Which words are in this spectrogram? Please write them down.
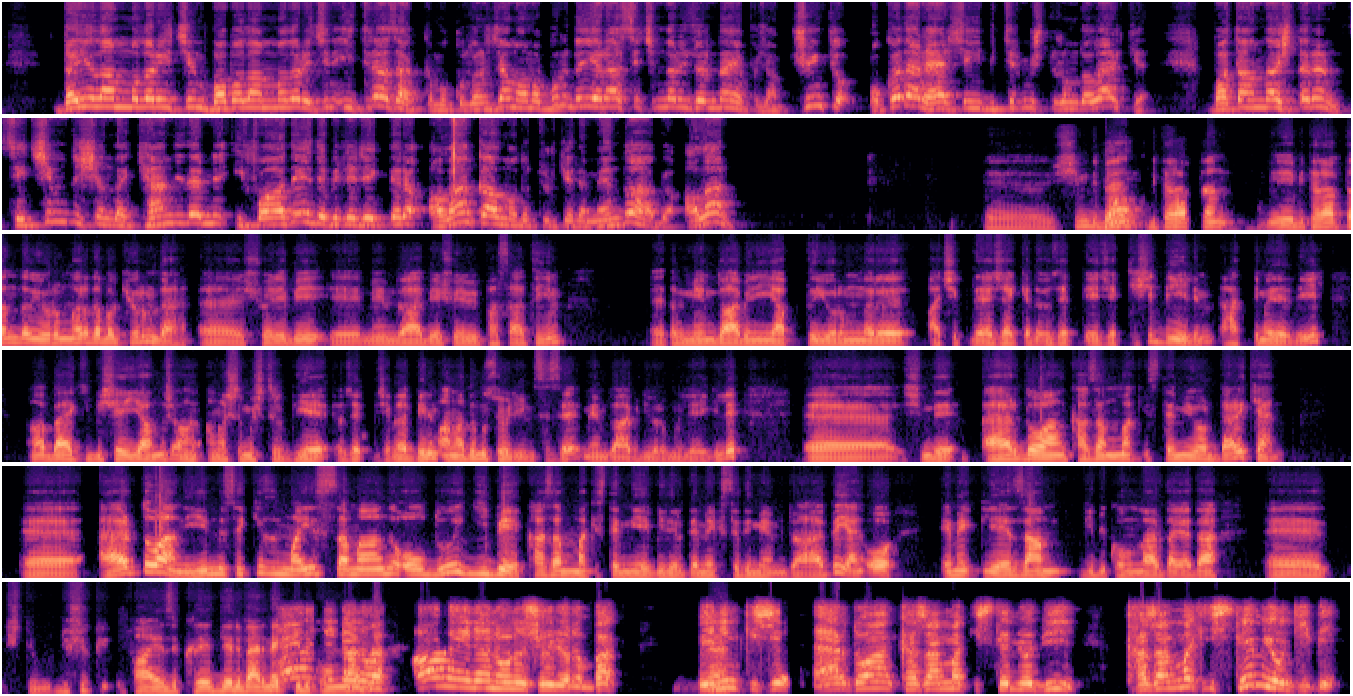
dayılanmaları için, babalanmaları için itiraz hakkımı kullanacağım ama bunu da yerel seçimler üzerinden yapacağım. Çünkü o kadar her şeyi bitirmiş durumdalar ki vatandaşların seçim dışında kendilerini ifade edebilecekleri alan kalmadı Türkiye'de Mendo abi alan. Ee, şimdi ben Yok. bir taraftan e, bir taraftan da yorumlara da bakıyorum da e, şöyle bir e, Memdu abiye şöyle bir pas atayım. E, tabii Memdu abinin yaptığı yorumları açıklayacak ya da özetleyecek kişi değilim. Haddime de değil. Ama belki bir şey yanlış an- anlaşılmıştır diye özetleyeceğim. Ya da benim anladığımı söyleyeyim size Memdu abinin yorumuyla ilgili. E, şimdi Erdoğan kazanmak istemiyor derken e, Erdoğan 28 Mayıs zamanı olduğu gibi kazanmak istemeyebilir demek istedi Memdu abi. Yani o emekliye zam gibi konularda ya da e, işte düşük faizli kredileri vermek gibi Aynen, konularda o- aynen onu söylüyorum. Bak benimkisi Erdoğan kazanmak istemiyor değil. Kazanmak istemiyor gibi.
